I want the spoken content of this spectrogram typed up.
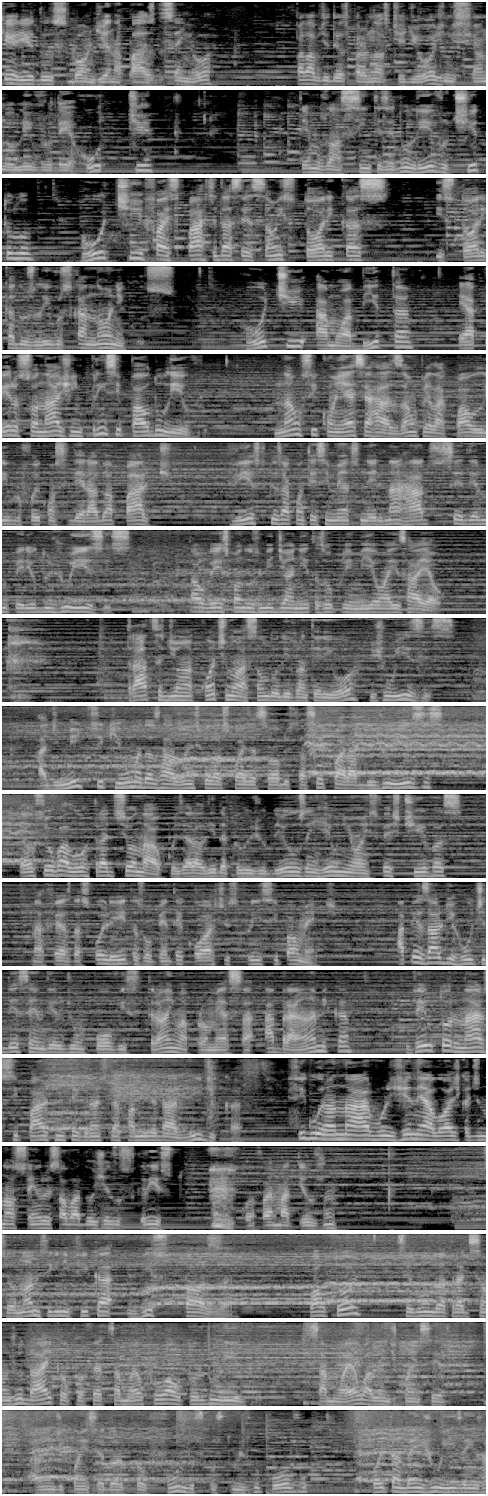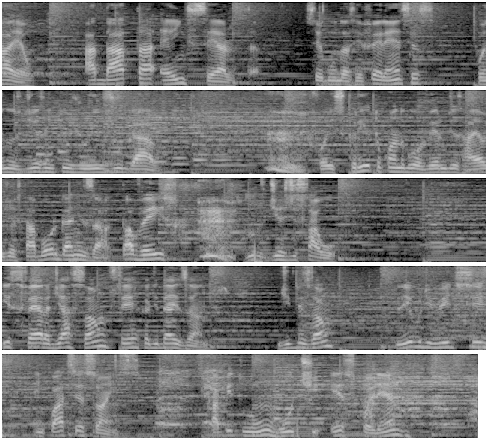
Queridos, bom dia na paz do Senhor. Palavra de Deus para o nosso dia de hoje, iniciando o livro de Ruth. Temos uma síntese do livro, título Ruth faz parte da seção históricas histórica dos livros canônicos. Ruth, a Moabita, é a personagem principal do livro. Não se conhece a razão pela qual o livro foi considerado à parte, visto que os acontecimentos nele narrados sucederam no período dos juízes, talvez quando os midianitas oprimiam a Israel. Trata-se de uma continuação do livro anterior, Juízes. Admite-se que uma das razões pelas quais essa obra está separada dos Juízes é o seu valor tradicional, pois era lida pelos judeus em reuniões festivas, na festa das colheitas ou Pentecostes principalmente. Apesar de Ruth descender de um povo estranho à promessa abraâmica, veio tornar-se parte integrante da família davídica, figurando na árvore genealógica de nosso Senhor e Salvador Jesus Cristo, conforme Mateus 1. Seu nome significa vistosa. O autor, segundo a tradição judaica, o profeta Samuel foi o autor do livro. Samuel, além de conhecer, além de conhecedor profundo dos costumes do povo, foi também juiz em Israel. A data é incerta. Segundo as referências, foi nos dias em que os juízes julgavam. Foi escrito quando o governo de Israel já estava organizado, talvez nos dias de Saul. Esfera de ação, cerca de 10 anos. Divisão: o livro divide-se em quatro sessões. Capítulo 1, Ruth escolhendo.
